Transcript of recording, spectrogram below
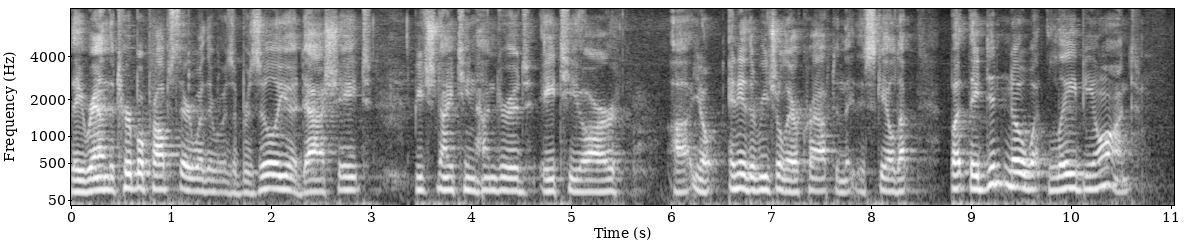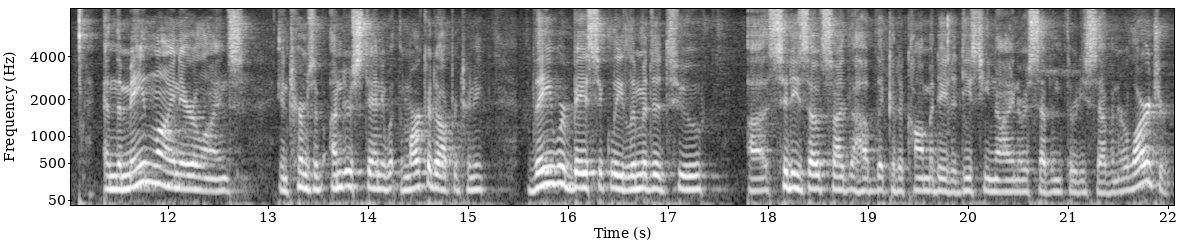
They ran the turboprops there, whether it was a Brasilia, a Dash 8, Beech 1900, ATR, uh, you know, any of the regional aircraft, and they, they scaled up. But they didn't know what lay beyond. And the mainline airlines in terms of understanding what the market opportunity, they were basically limited to uh, cities outside the hub that could accommodate a DC-9 or a 737 or larger.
